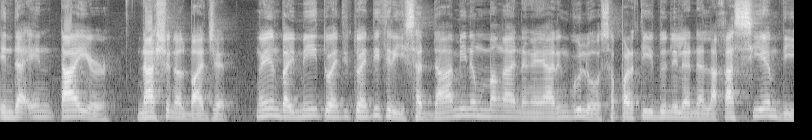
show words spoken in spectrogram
in the entire national budget. Ngayon by May 2023, sa dami ng mga nangyayaring gulo sa partido nila na lakas CMD,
